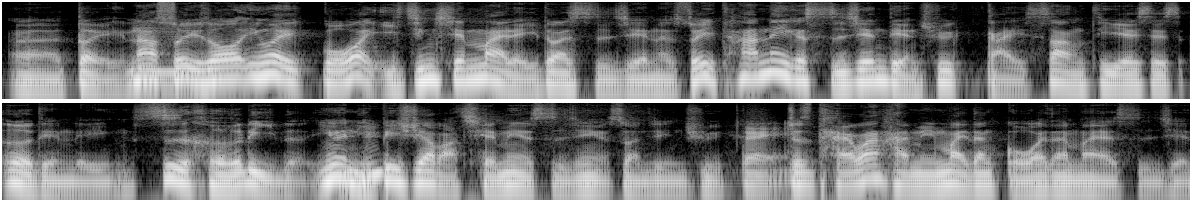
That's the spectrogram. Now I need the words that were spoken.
呃，对，那所以说，因为国外已经先卖了一段时间了，所以它那个时间点去改上 TSS 二点零是合理的，因为你必须要把前面的时间也算进去。对，就是台湾还没卖，但国外在卖的时间。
